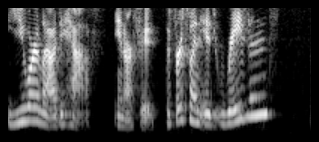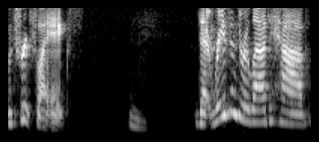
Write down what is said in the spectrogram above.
you are allowed to have in our food. The first one is raisins with fruit fly eggs. That raisins are allowed to have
